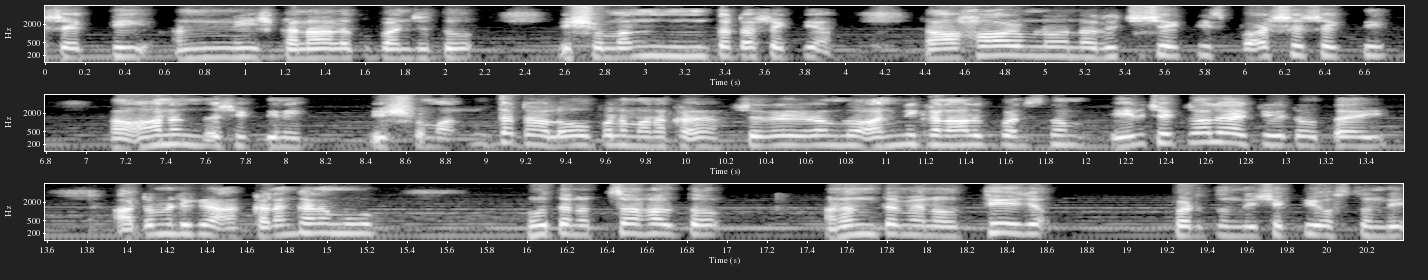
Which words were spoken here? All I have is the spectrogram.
శక్తి అన్ని కణాలకు పంచుతూ విశ్వమంతట శక్తి ఆహారంలో ఉన్న రుచి శక్తి స్పర్శ శక్తి ఆనంద శక్తిని విశ్వమంతటా లోపల మన శరీరంలో అన్ని కణాలకు పంచుతాం. ఏడు చక్రాలు యాక్టివేట్ అవుతాయి. ఆటోమేటిక్గా కణం కణము నూతన ఉత్సాహాలతో అనంతమైన ఉత్తేజం పడుతుంది శక్తి వస్తుంది.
